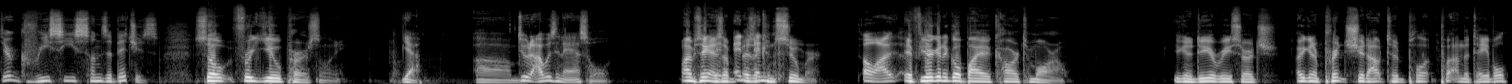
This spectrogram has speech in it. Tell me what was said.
they're greasy sons of bitches. So for you personally, yeah. Dude i was an asshole. I'm saying as a And- as a and- consumer, oh i if you're gonna go buy a car tomorrow, you're gonna do your research. Are you gonna print shit out to pl- put on the table?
